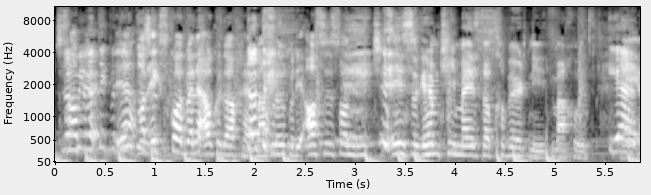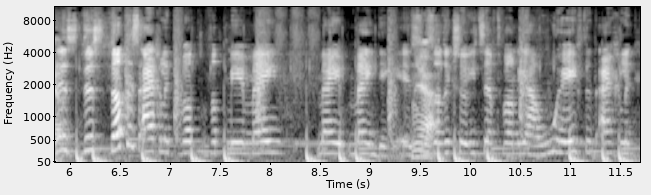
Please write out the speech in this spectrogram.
Snap je wat ik bedoel? Ja, Dus want ik squat bijna elke dag. Hè. dat- Maar gelukkig die asses van die Instagram teammates, dat gebeurt niet. Maar goed. Ja, Nee, Dus, dus dat is eigenlijk wat, wat meer mijn, mijn, mijn ding is. Ja. Dus dat ik zoiets heb van, ja, hoe heeft het eigenlijk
